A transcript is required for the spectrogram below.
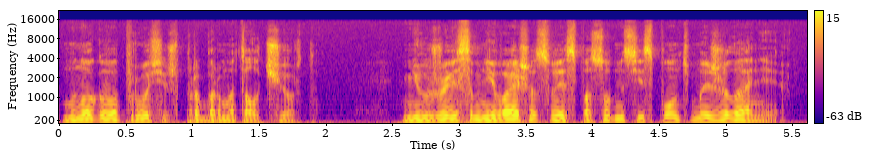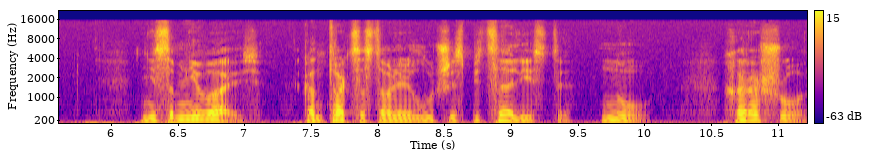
Многого просишь, пробормотал черт. Неужели сомневаешься в своей способности исполнить мои желания? Не сомневаюсь. Контракт составляли лучшие специалисты. Ну, хорошо.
